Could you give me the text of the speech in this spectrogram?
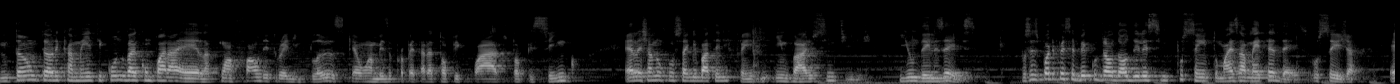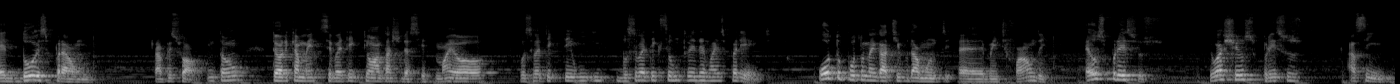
Então, teoricamente, quando vai comparar ela com a Found Trading Plus, que é uma mesa proprietária top 4, top 5, ela já não consegue bater de frente em vários sentidos. E um deles é esse. Vocês podem perceber que o drawdown dele é 5%, mas a meta é 10%, ou seja, é 2 para 1, tá pessoal? Então, teoricamente, você vai ter que ter uma taxa de acerto maior, você vai ter que, ter um, você vai ter que ser um trader mais experiente. Outro ponto negativo da é, Ment Found é os preços. Eu achei os preços, assim,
